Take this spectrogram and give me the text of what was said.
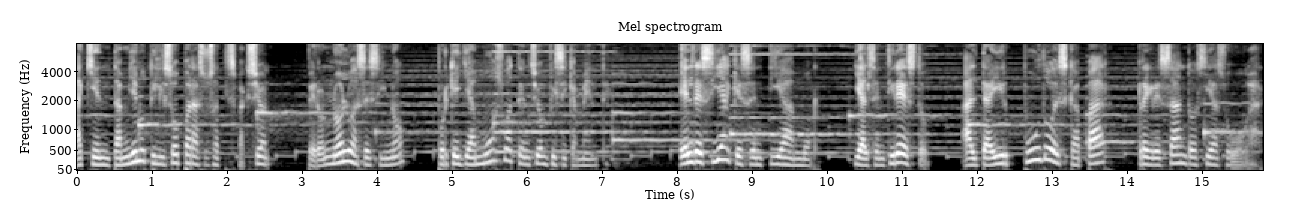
a quien también utilizó para su satisfacción, pero no lo asesinó porque llamó su atención físicamente. Él decía que sentía amor, y al sentir esto, Altair pudo escapar regresando hacia su hogar.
